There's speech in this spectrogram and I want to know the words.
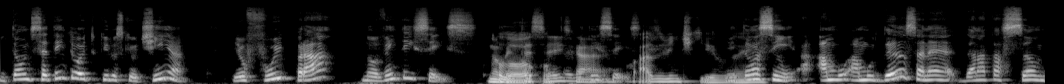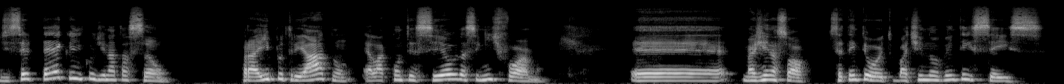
Então, de 78 quilos que eu tinha, eu fui para 96. 96, 96. Cara, quase 20 quilos. Então, aí. assim, a, a mudança né, da natação, de ser técnico de natação para ir para o triatlon, ela aconteceu da seguinte forma. É, imagina só, 78, bati 96.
